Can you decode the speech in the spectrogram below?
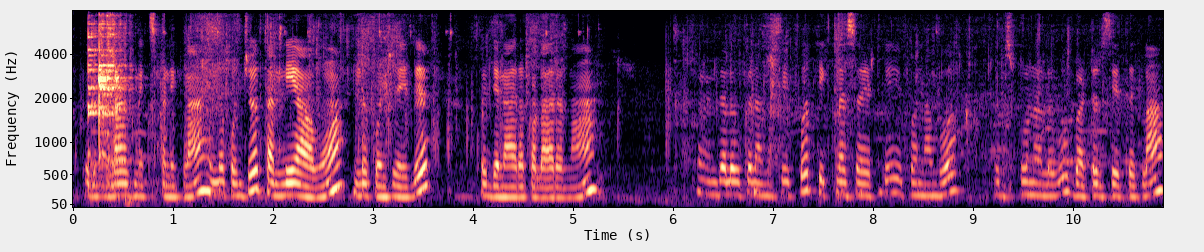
இப்படி நல்லா மிக்ஸ் பண்ணிக்கலாம். இன்னும் கொஞ்சம் தண்ணியாகும் இன்னும் கொஞ்சம் இது கொஞ்சம் நேரம் கலரலாம் இந்தளவுக்கு நமக்கு இப்போ திக்னஸ் ஆகிருக்கு இப்போ நம்ம ஒரு ஸ்பூன் அளவு பட்டர் சேர்த்துக்கலாம்.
